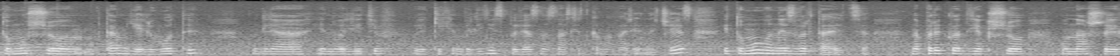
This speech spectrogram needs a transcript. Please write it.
тому що там є льготи для інвалідів, у яких інвалідність пов'язана з наслідками аварії на ЧАЕС, і тому вони звертаються. Наприклад, якщо у наших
